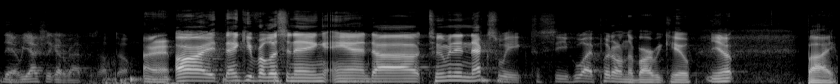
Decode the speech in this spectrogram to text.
yeah, we actually got to wrap this up though. All right. All right, thank you for listening, and uh, tune in next week to see who I put on the barbecue. Yep. Bye.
